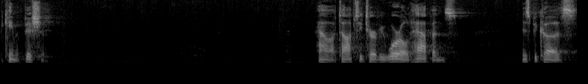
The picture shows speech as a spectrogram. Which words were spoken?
became a bishop. How a topsy turvy world happens is because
